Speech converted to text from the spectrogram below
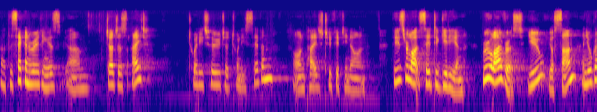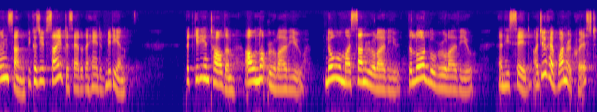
Uh, the second reading is um, Judges 8, 22 to 27 on page 259. The Israelites said to Gideon, Rule over us, you, your son, and your grandson, because you've saved us out of the hand of Midian. But Gideon told them, I will not rule over you, nor will my son rule over you. The Lord will rule over you. And he said, I do have one request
